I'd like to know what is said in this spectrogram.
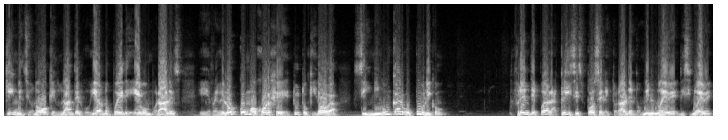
quien mencionó que durante el gobierno pues, de Evo Morales eh, reveló cómo Jorge Tuto Quiroga, sin ningún cargo público, frente pues, a la crisis postelectoral del 2019,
